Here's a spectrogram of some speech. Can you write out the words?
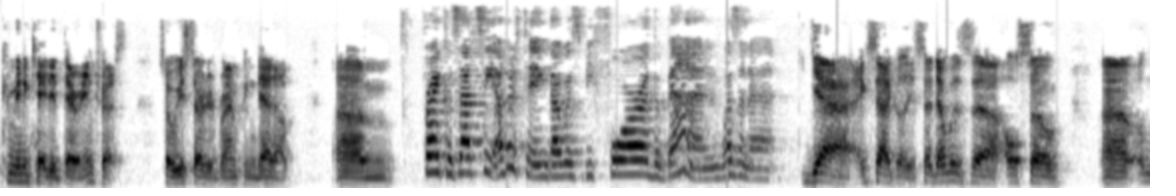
communicated their interest. So we started ramping that up. Um, right, because that's the other thing that was before the ban, wasn't it? Yeah, exactly. So that was uh, also. Uh,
